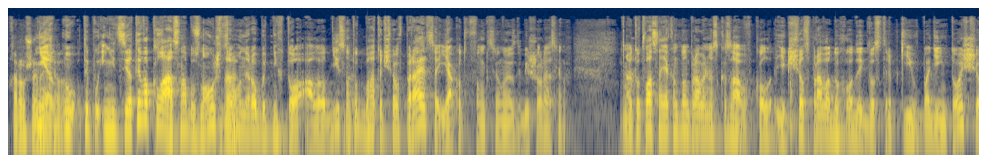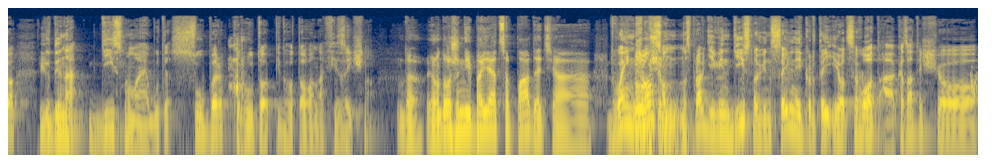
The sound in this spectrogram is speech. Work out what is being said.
Хорошее Ні, начало. ну, типу, ініціатива класна, бо знову ж Да. цього не робить ніхто. Але от дійсно Да. тут багато чого впирається, як от функціонує здебільшого реслінг. Тут, власне, як Антон правильно сказав, коли, якщо справа доходить до стрибків, падінь тощо, людина дійсно має бути супер круто підготована фізично. Да, и он должен не бояться падать, а... Дуейн Ну, Джонсон, общем, насправді він дійсно він сильний, крутий і оце от. А казати, що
